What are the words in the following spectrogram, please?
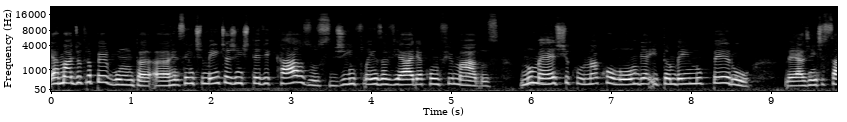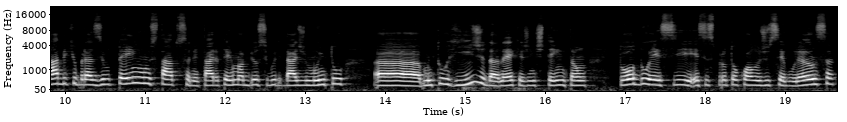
E, Armad, outra pergunta. Uh, recentemente a gente teve casos de influenza aviária confirmados no México, na Colômbia e também no Peru. Né? A gente sabe que o Brasil tem um status sanitário, tem uma biosseguridade muito uh, muito rígida, né? Que a gente tem então todo esse esses protocolos de segurança.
